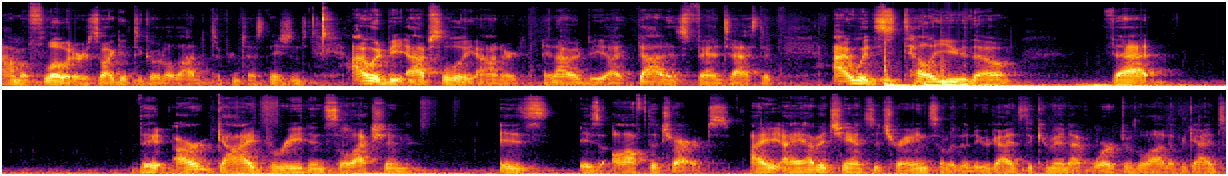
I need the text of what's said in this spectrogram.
I'm a floater, so I get to go to a lot of different destinations. I would be absolutely honored, and I would be like, that is fantastic. I would tell you though that the our guide breed and selection is is off the charts. I, I have a chance to train some of the new guides that come in. I've worked with a lot of the guides.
